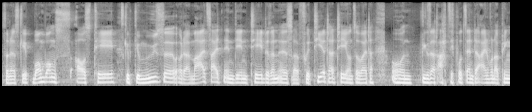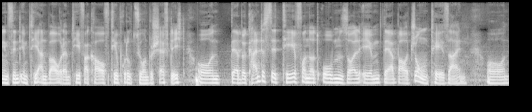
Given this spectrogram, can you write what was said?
sondern es gibt Bonbons aus Tee, es gibt Gemüse oder Mahlzeiten, in denen Tee drin ist oder frittierter Tee und so weiter. Und wie gesagt, 80 Prozent der Einwohner Pinglins sind im Teeanbau oder im Teeverkauf, Teeproduktion beschäftigt. Und der bekannteste Tee von dort oben soll eben der Baozhong-Tee sein. Und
